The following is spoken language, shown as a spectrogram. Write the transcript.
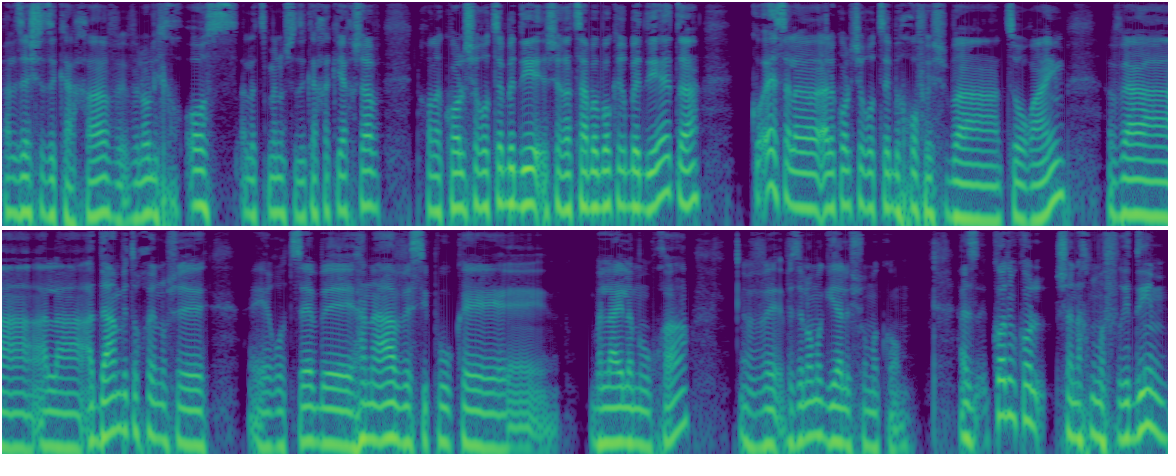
על זה שזה ככה, ו- ולא לכעוס על עצמנו שזה ככה, כי עכשיו, נכון, הקול שרוצה בדי... שרצה בבוקר בדיאטה, כועס על, ה- על הקול שרוצה בחופש בצהריים, ועל האדם בתוכנו שרוצה בהנאה וסיפוק אה, בלילה מאוחר. ו- וזה לא מגיע לשום מקום. אז קודם כל, כשאנחנו מפרידים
